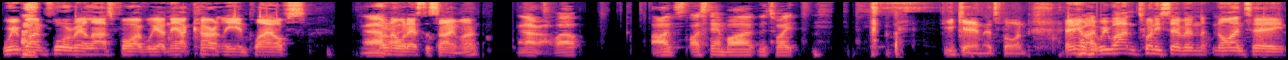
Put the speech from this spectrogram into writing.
We've won four of our last five. We are now currently in playoffs. I don't know what else to say, mate. All right. Well, I, I stand by the tweet. You can, that's fine. Anyway, we won 27 19.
